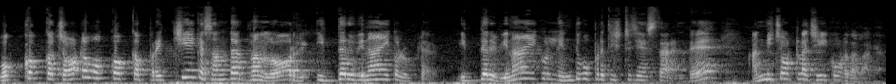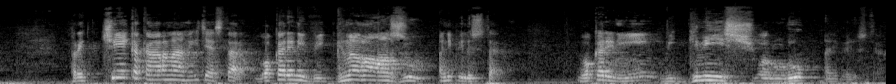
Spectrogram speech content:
ఒక్కొక్క చోట ఒక్కొక్క ప్రత్యేక సందర్భంలో ఇద్దరు వినాయకులు ఉంటారు. ఇద్దరు వినాయకుల్ని ఎందుకు ప్రతిష్ఠ చేస్తారంటే అన్ని చోట్ల చేయకూడదు అలాగా. ప్రత్యేక కారణానికి చేస్తారు. ఒకరిని విఘ్నరాజు అని పిలుస్తారు. ఒకరిని విఘ్నేశ్వరుడు అని పిలుస్తారు.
